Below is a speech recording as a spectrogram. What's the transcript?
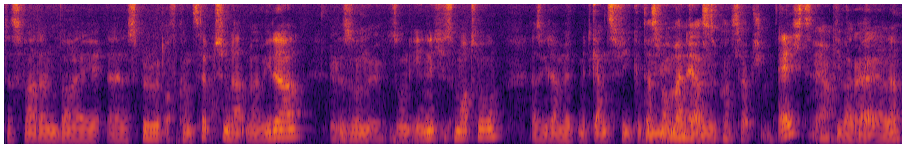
Das war dann bei äh, Spirit of Conception, da hatten wir wieder so ein, so ein ähnliches Motto. Also wieder mit, mit ganz viel Grün. Das war meine erste Conception. Echt? Ja. Die war geil, geil, oder?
